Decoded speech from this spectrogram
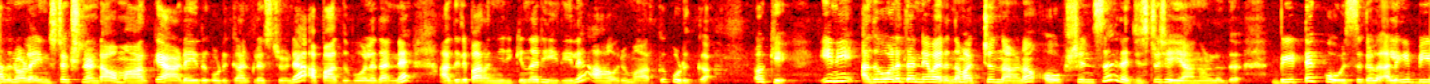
അതിനുള്ള ഇൻസ്ട്രക്ഷൻ ഉണ്ടാവും മാർക്ക് ആഡ് ചെയ്ത് കൊടുക്കാൻ പ്ലസ് ടുവിന്റെ അപ്പോൾ അതുപോലെ തന്നെ അതിൽ പറഞ്ഞിരിക്കുന്ന രീതിയിൽ ആ ഒരു മാർക്ക് കൊടുക്കുക. ഓക്കെ ഇനി അതുപോലെ തന്നെ വരുന്ന മറ്റൊന്നാണ് ഓപ്ഷൻസ് രജിസ്റ്റർ ചെയ്യാന്നുള്ളത്. ബി ടെക് കോഴ്സുകൾ അല്ലെങ്കിൽ ബി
